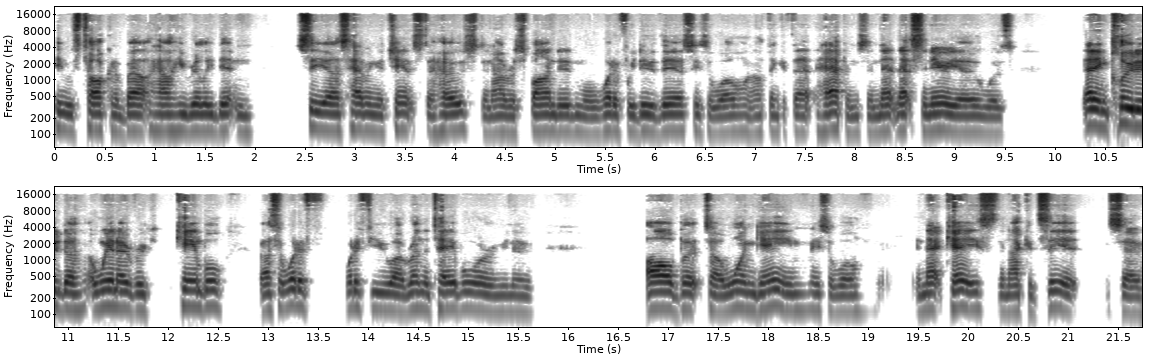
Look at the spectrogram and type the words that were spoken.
he was talking about how he really didn't see us having a chance to host. And I responded, "Well, what if we do this?" He said, "Well, I think if that happens, and that that scenario was that included a, a win over Campbell." But I said, "What if what if you uh, run the table or you know all but uh, one game?" He said, "Well, in that case, then I could see it." So,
